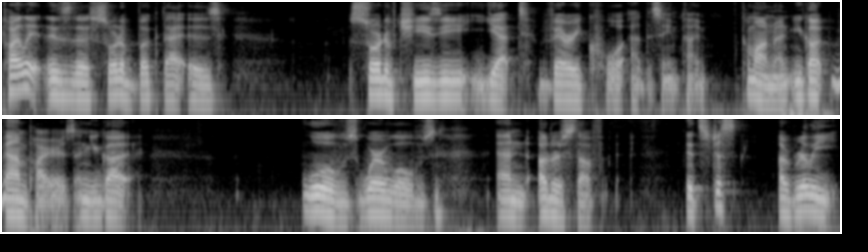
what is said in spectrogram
Twilight is the sort of book that is sort of cheesy yet very cool at the same time. Come on, man. You got vampires and you got wolves, werewolves, and other stuff. It's just a really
